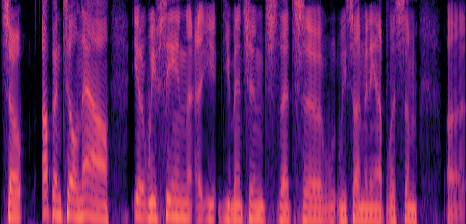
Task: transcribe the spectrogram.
So up until now, you know, we've seen. Uh, you, you mentioned that uh, we saw in Minneapolis some, uh,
